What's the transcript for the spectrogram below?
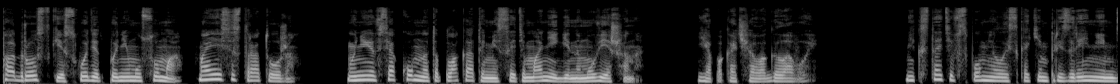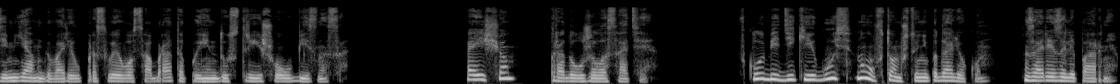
Подростки сходят по нему с ума, моя сестра тоже. У нее вся комната плакатами с этим Онегиным увешана. Я покачала головой. Не кстати вспомнилось, с каким презрением Демьян говорил про своего собрата по индустрии шоу-бизнеса. «А еще, продолжила Сатия, — «в клубе «Дикий гусь», ну, в том, что неподалеку, зарезали парня.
